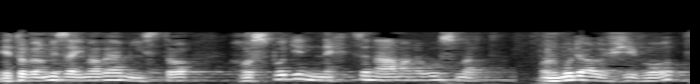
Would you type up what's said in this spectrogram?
Je to velmi zajímavé místo, hospodin nechce Námanovou smrt. On mu dal život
